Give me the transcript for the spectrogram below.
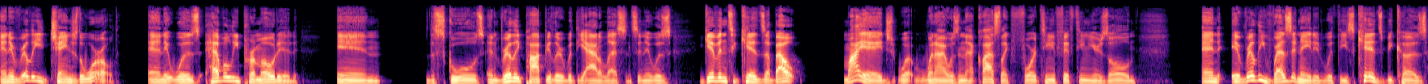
and it really changed the world. And it was heavily promoted in the schools and really popular with the adolescents. And it was given to kids about my age when I was in that class, like 14, 15 years old. And it really resonated with these kids because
